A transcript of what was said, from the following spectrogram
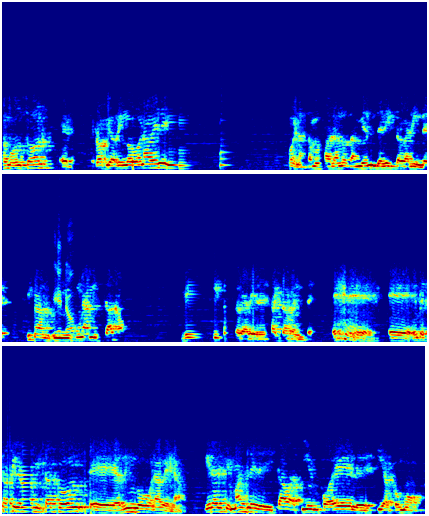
Monzón, el propio Ringo Bonavene bueno, estamos hablando también de Víctor Galíndez. Una, una amistad, Víctor Galíndez, exactamente. Eh, empezó a generar amistad con eh, Ringo Bonavena, era el que más le dedicaba tiempo a él, le decía cómo,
